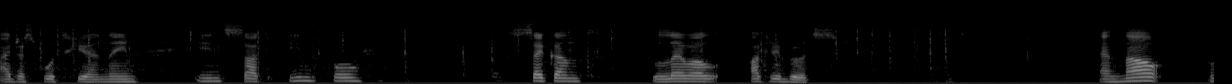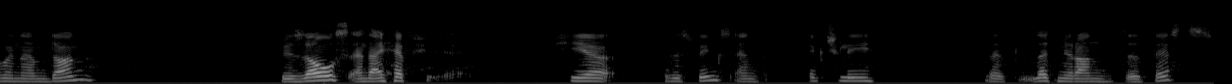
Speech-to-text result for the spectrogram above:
I just put here name insert info second level attributes. And now when I'm done with those and I have here these things and actually let, let me run the tests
